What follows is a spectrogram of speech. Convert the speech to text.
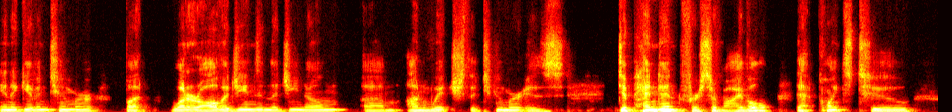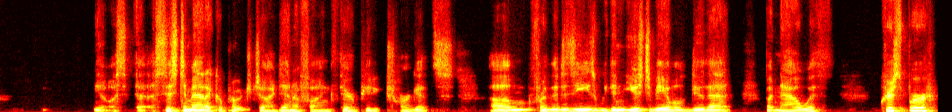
in a given tumor, but what are all the genes in the genome um, on which the tumor is dependent for survival that points to you know a, a systematic approach to identifying therapeutic targets um, for the disease we didn't used to be able to do that but now with crispr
